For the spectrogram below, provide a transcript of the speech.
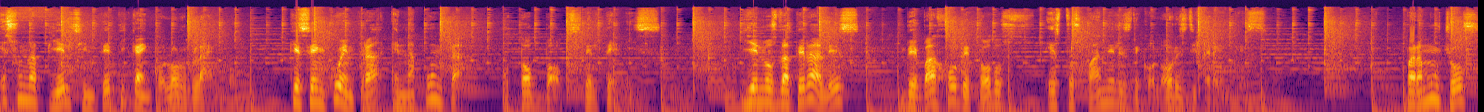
es una piel sintética en color blanco, que se encuentra en la punta o top box del tenis, y en los laterales, debajo de todos estos paneles de colores diferentes. Para muchos,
